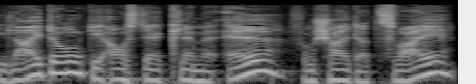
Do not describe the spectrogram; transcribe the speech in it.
Die Leitung, die aus der Klemme L vom Schalter 2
